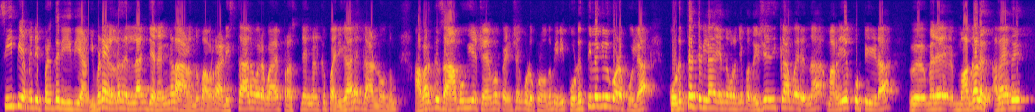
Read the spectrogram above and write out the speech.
സി പി എമ്മിന്റെ ഇപ്പോഴത്തെ രീതിയാണ്. ഇവിടെ ഉള്ളതെല്ലാം ജനങ്ങളാണെന്നും അവരുടെ അടിസ്ഥാനപരമായ പ്രശ്നങ്ങൾക്ക് പരിഹാരം കാണണമെന്നും അവർക്ക് സാമൂഹിക ക്ഷേമ പെൻഷൻ കൊടുക്കണമെന്നും ഇനി കൊടുത്തില്ലെങ്കിലും കുഴപ്പമില്ല. കൊടുത്തിട്ടില്ല എന്ന് പറഞ്ഞ് പ്രതിഷേധിക്കാൻ വരുന്ന മറിയക്കുട്ടിയുടെ മകൾ അതായത്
